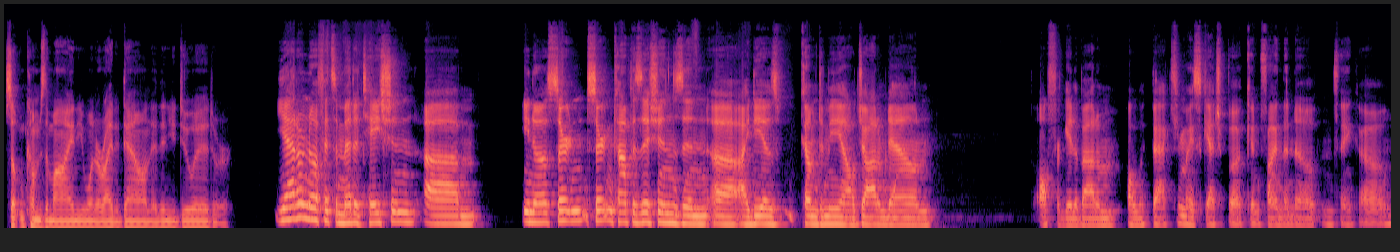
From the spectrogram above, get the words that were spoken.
Something comes to mind, you want to write it down, and then you do it, or yeah, I don't know if it's a meditation. Um, you know, certain certain compositions and uh, ideas come to me. I'll jot them down. I'll forget about them. I'll look back through my sketchbook and find the note and think, oh,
